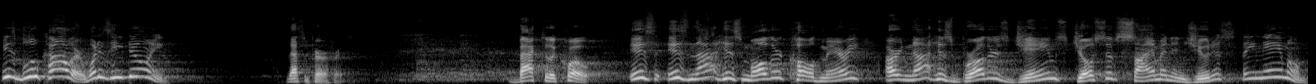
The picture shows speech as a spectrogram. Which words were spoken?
He's blue collar. What is he doing? That's a paraphrase. Back to the quote. Is, is not his mother called Mary? Are not his brothers James, Joseph, Simon, and Judas? They name them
